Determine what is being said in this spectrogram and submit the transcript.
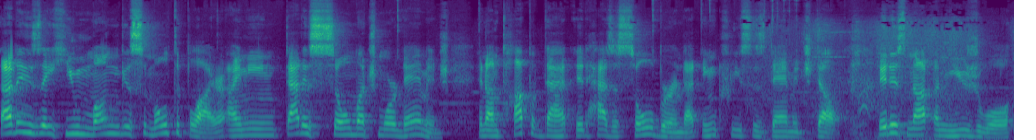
that is a humongous multiplier. I mean, that is so much more damage. And on top of that, it has a soul burn that increases damage dealt. It is not unusual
